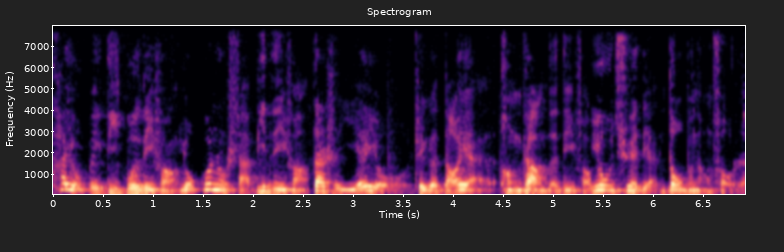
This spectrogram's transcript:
它有被低估的地方，有观众傻逼的地方，但是也有这个导演膨胀的地方，优缺点都不能否认。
